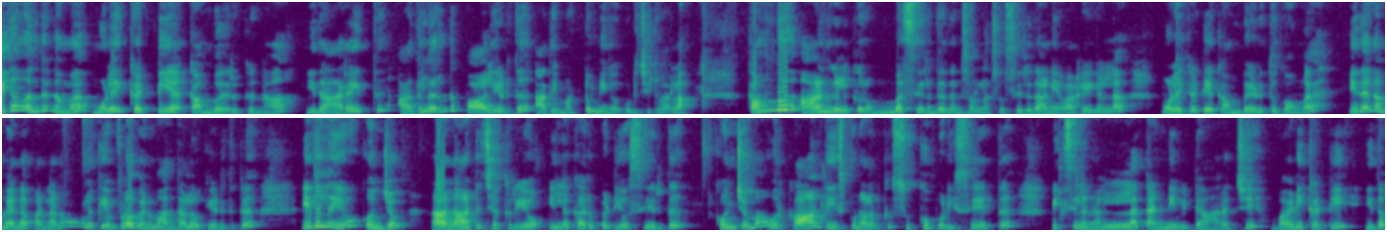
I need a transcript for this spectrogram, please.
இதை வந்து நம்ம முளை கட்டிய கம்பு இருக்குன்னா இதை அரைத்து அதிலிருந்து பால் எடுத்து அதை மட்டும் நீங்கள் குடிச்சிட்டு வரலாம். கம்பு ஆண்களுக்கு ரொம்ப சிறந்ததுன்னு சொல்லலாம். ஸோ சிறுதானிய வகைகளில் முளைக்கட்டிய கம்பு எடுத்துக்கோங்க. இதை நம்ம என்ன பண்ணலான்னா உங்களுக்கு எவ்வளோ வேணுமோ அந்த அளவுக்கு எடுத்துகிட்டு இதுலேயும் கொஞ்சம் நாட்டு சர்க்கரையோ இல்லை கருப்பட்டியோ சேர்த்து கொஞ்சமாக ஒரு கால் டீஸ்பூன் அளவுக்கு சுக்கு பொடி சேர்த்து மிக்சியில் நல்லா தண்ணி விட்டு அரைச்சி வடிகட்டி இதை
